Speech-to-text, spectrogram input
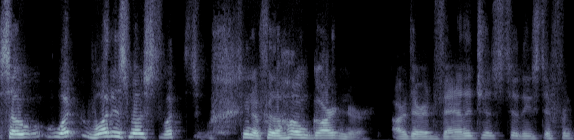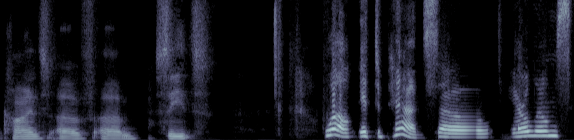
so what what is most what you know for the home gardener? Are there advantages to these different kinds of um, seeds? Well, it depends. So heirlooms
